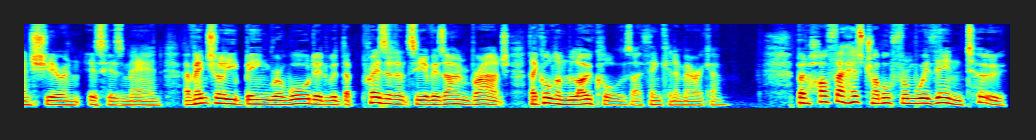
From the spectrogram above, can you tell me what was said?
and Sheeran is his man, eventually being rewarded with the presidency of his own branch. They call them locals, I think, in America. But Hoffa has trouble from within, too.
